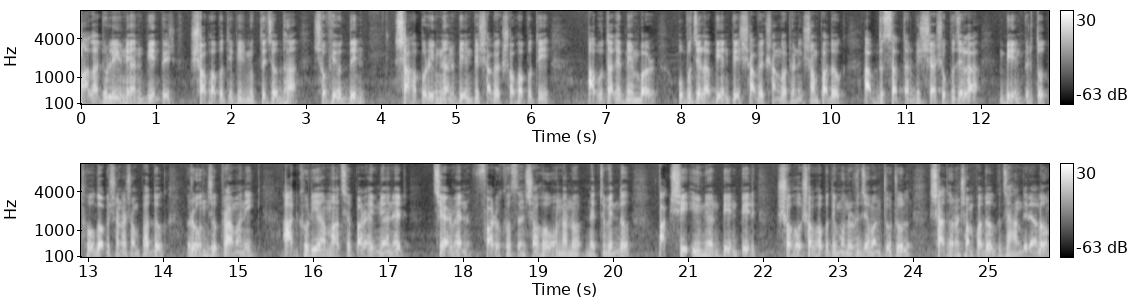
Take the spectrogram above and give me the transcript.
Maladhuli union বিএনপির সভাপতি বীর মুক্তিযোদ্ধা শফিউদ্দিন, শাহাপুর ইউনিয়ন বিএনপির সাবেক সভাপতি আবু তালেব মেম্বার উপজেলা বিএনপির সাবেক সাংগঠনিক সম্পাদক আব্দুস সাত্তার বিশ্বাস, উপজেলা বিএনপির তথ্য ও গবেষণা সম্পাদক রঞ্জু প্রামাণিক আটঘরিয়া মাছেপাড়া ইউনিয়নের চেয়ারম্যান ফারুক হোসেন সহ অন্যান্য নেতৃবৃন্দ, পাকশি ইউনিয়ন বিএনপির সহ সভাপতি মনিরুজ্জামান টুটুল, সাধারণ সম্পাদক জাহাঙ্গীর আলম,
